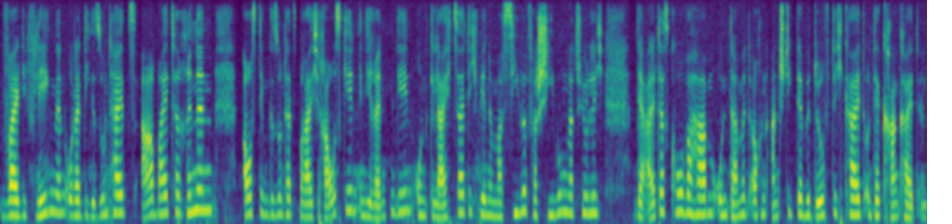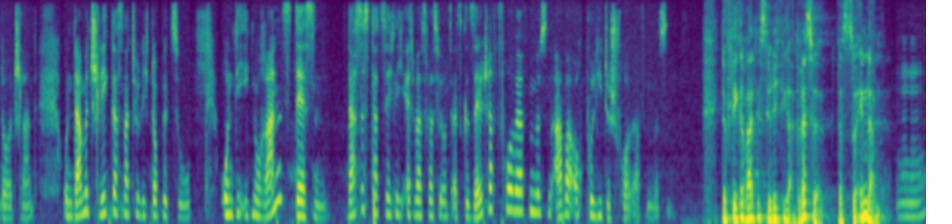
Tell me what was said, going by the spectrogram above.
weil die Pflegenden oder die Gesundheitsarbeiterinnen aus dem Gesundheitsbereich rausgehen, in die Renten gehen und gleichzeitig wir eine massive Verschiebung natürlich der Alterskurve haben und damit auch einen Anstieg der Bedürftigkeit und der Krankheit in Deutschland. Und damit schlägt das natürlich doppelt zu. Und die Ignoranz dessen, das ist tatsächlich etwas, was wir uns als Gesellschaft vorwerfen müssen, aber auch politisch vorwerfen müssen. Der Pflegerat ist die richtige Adresse, das zu ändern. Mhm.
